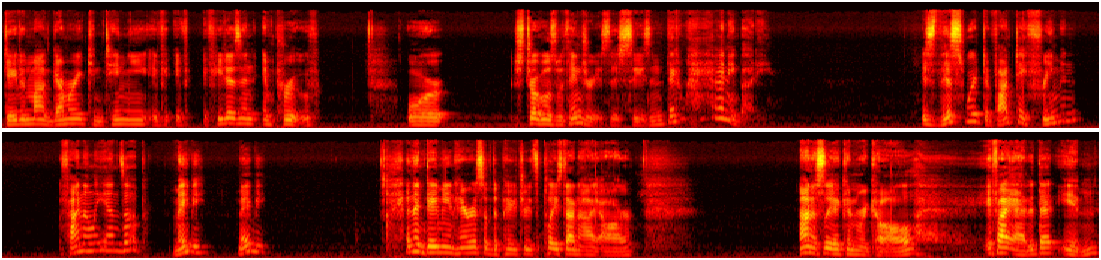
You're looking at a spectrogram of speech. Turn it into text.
David Montgomery continue if, if if he doesn't improve or struggles with injuries this season, they don't have anybody. Is this where Devonta Freeman finally ends up? Maybe, maybe. And then Damien Harris of the Patriots placed on IR. Honestly, I can recall if I added that in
